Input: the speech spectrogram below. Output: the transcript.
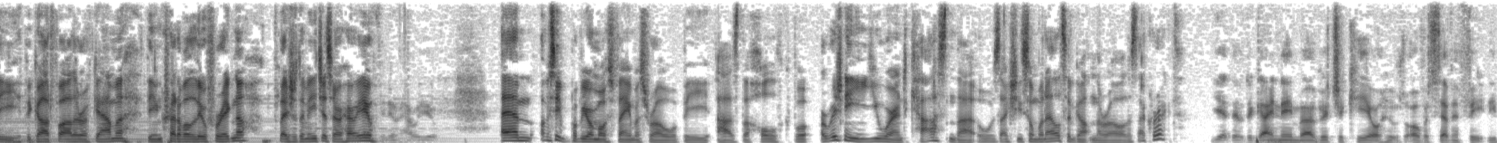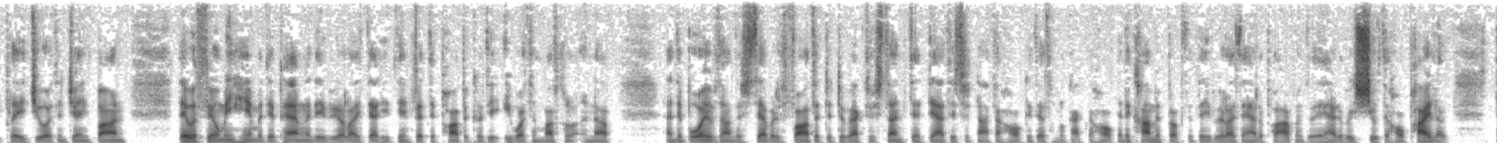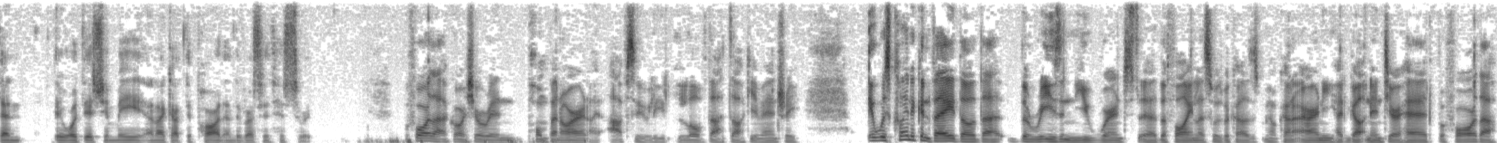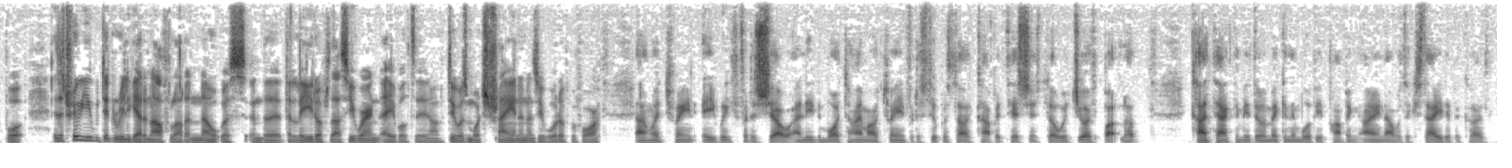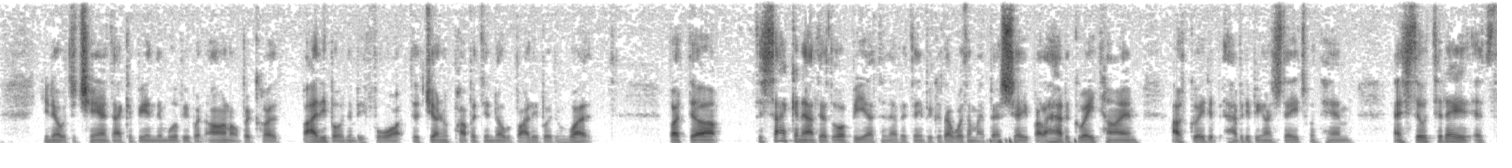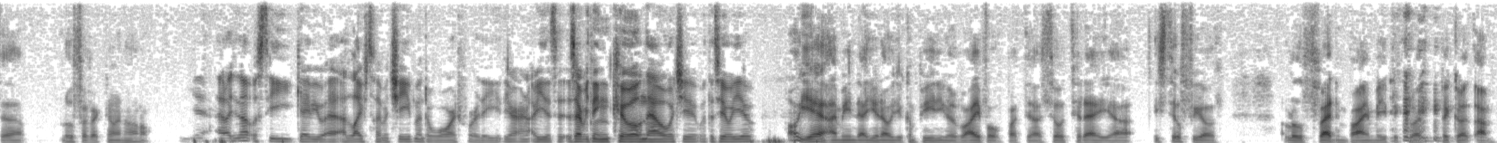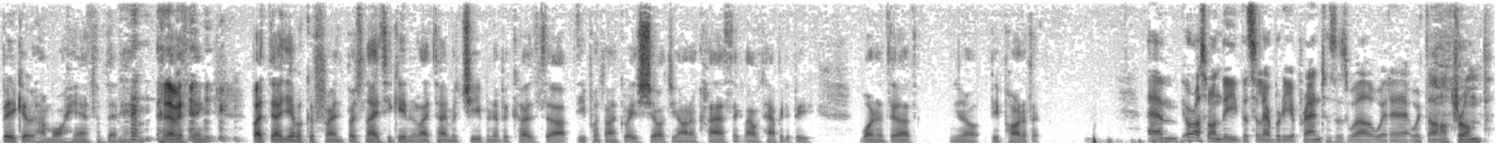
the, the godfather of Gamma, the incredible Lou Ferrigno. Pleasure to meet you, sir. How are you? How are you? Um, obviously, probably your most famous role would be as the Hulk, but originally you weren't cast in that. It was actually someone else had gotten the role. Is that correct? Yeah, there was a guy named uh, Richard Kiel who was over seven feet. He played Jaws and James Bond. They were filming him, but apparently they realized that he didn't fit the part because he, he wasn't muscular enough. And the boy was on the set with his father, the director's son, said, Dad, this is not the Hulk. It doesn't look like the Hulk. In the comic books, that they realized they had a problem, they had to reshoot the whole pilot. Then they auditioned me, and I got the part, and the rest is history. Before that, of course, you were in Pumping Iron. I absolutely love that documentary it was kind of conveyed though that the reason you weren't uh, the finalist was because you know kind of Arnie had gotten into your head before that. But is it true you didn't really get an awful lot of notice in the, the lead up to that, so you weren't able to you know do as much training as you would have before? I only trained eight weeks for the show. I needed more time. I was training for the Superstar competition. So with George Butler contacting me, they were making the movie Pumping Iron. I was excited because you know, it's a chance I could be in the movie with Arnold because bodybuilding before the general public didn't know what bodybuilding was. But uh, the second out there's all BS and everything because I wasn't my best shape, but I had a great time. I was great, happy to be on stage with him, and still today it's uh, Lou Ferrigno and Arnold. Yeah, I noticed he gave you a, a lifetime achievement award for the the. Are you, is everything cool now with you with the two of you? Oh yeah, I mean uh, you know you're competing with a rival, but uh, still today uh, he still feels a little threatened by me because because I'm bigger, I'm more handsome than him, and everything. But uh, yeah, we're good friends. But it's nice he gave me a lifetime achievement because uh, he put on a great show at the Arnold Classic. and I was happy to be one of the, you know, be part of it. Um, you're also on the the Celebrity Apprentice as well with uh, with Donald Trump,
